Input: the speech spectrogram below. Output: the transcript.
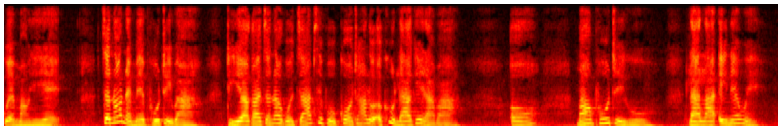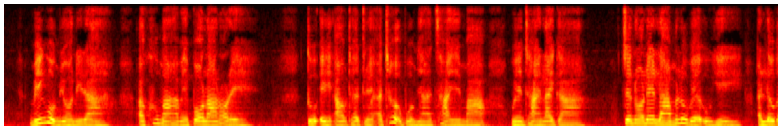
ကွယ်မောင်ရင်ရဲ့ကျွန်တော်နာမည်ဖိုးတီပါဒီယာကကျွန်တော်ကိုကြားဖြစ်ဖို့ခေါ်ထားလို့အခုလာခဲ့တာပါ။အော်မောင်ဖိုးတီကိုလာလာအိမ်ထဲဝင် မင်းကိုမျောနေတာအခုမှပဲပေါ်လာတော့တယ်။သူ့အိမ်အောက်ထပ်တွင်အထုပ်အပိုးများချရင်မှဝင်ထိုင်လိုက်ကကျွန်တော်လည်းလာမလို့ပဲဥယေအလုတ်က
